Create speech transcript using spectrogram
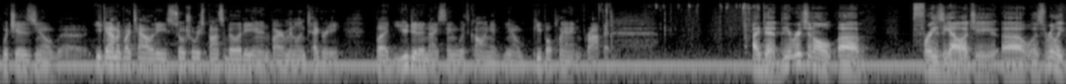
which is, you know, uh, economic vitality, social responsibility, and environmental integrity. But you did a nice thing with calling it, you know, people, planet, and profit. I did. The original uh, phraseology uh, was really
